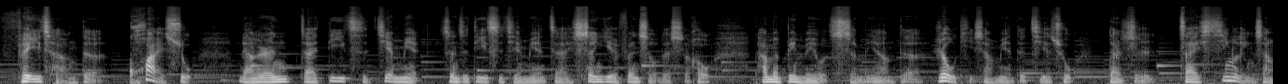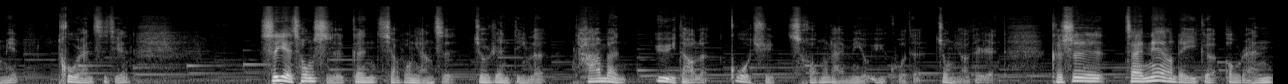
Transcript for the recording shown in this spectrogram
非常的快速。两个人在第一次见面，甚至第一次见面在深夜分手的时候，他们并没有什么样的肉体上面的接触，但是在心灵上面，突然之间，矢野充实跟小峰洋子就认定了他们遇到了。过去从来没有遇过的重要的人，可是，在那样的一个偶然、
